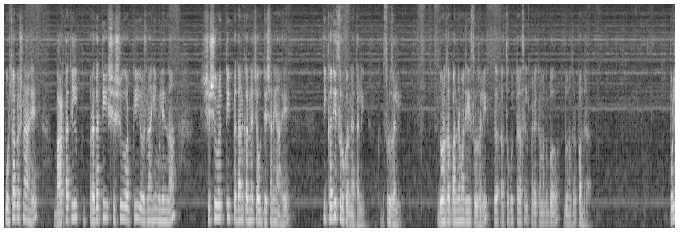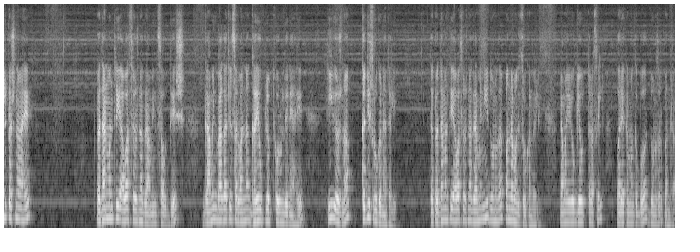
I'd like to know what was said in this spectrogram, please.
पुढचा प्रश्न आहे भारतातील प्रगती शिष्यवृत्ती योजना ही मुलींना शिष्यवृत्ती प्रदान करण्याच्या उद्देशाने आहे. ती कधी सुरू करण्यात आली? सुरू झाली. दोन हजार पंधरामध्ये ही सुरू झाली. तर अचूक उत्तर असेल पर्याय क्रमांक ब दोन हजार पंधरा. पुढील प्रश्न आहे प्रधानमंत्री आवास योजना ग्रामीणचा उद्देश ग्रामीण भागातील सर्वांना घरे उपलब्ध करून देणे आहे. ही योजना कधी सुरू करण्यात आली? तर प्रधानमंत्री आवास योजना ग्रामीण ही दोन हजार पंधरामध्ये सुरू करण्यात आली. त्यामुळे योग्य उत्तर असेल पर्याय क्रमांक ब दोन हजार पंधरा.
